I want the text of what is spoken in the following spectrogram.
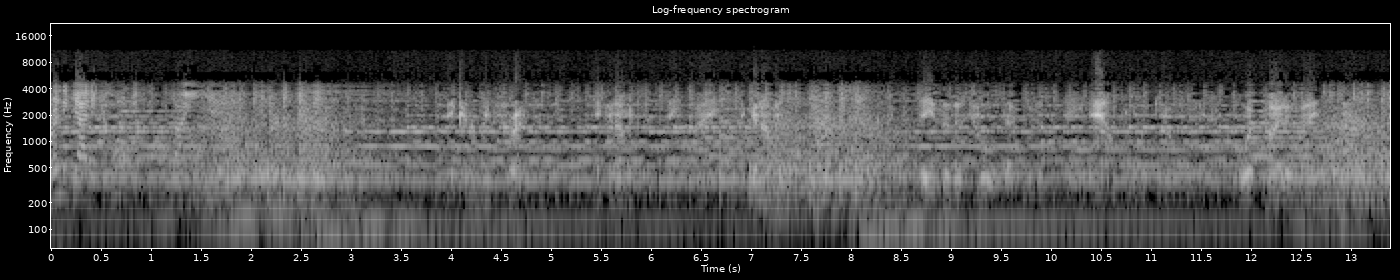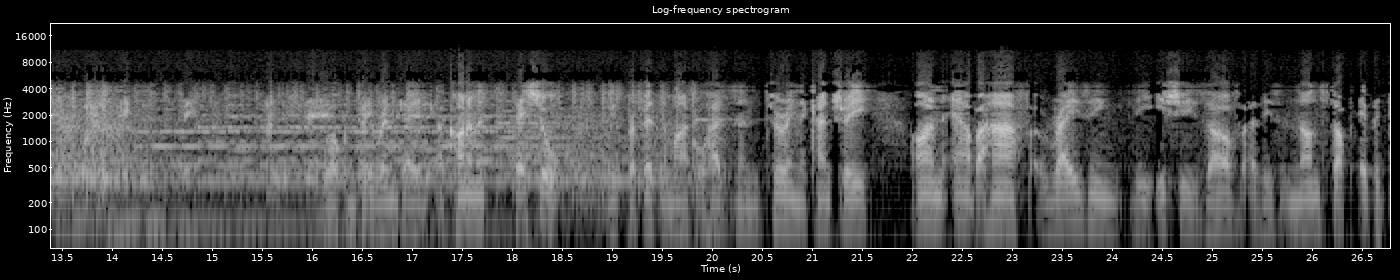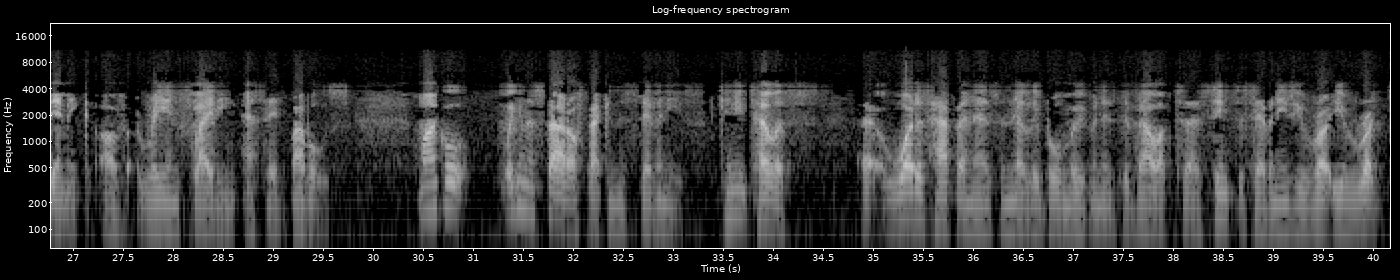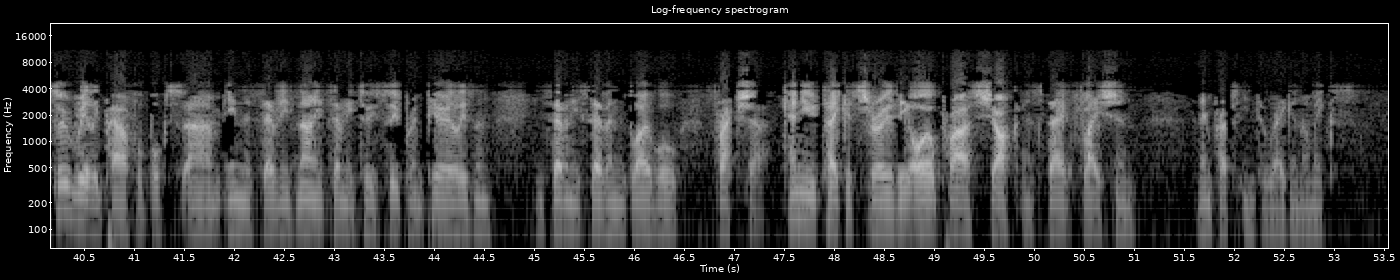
renegade economists say Economics rhapsody. Economics has been made. These are the tools that give us the output calculator. What motivates us? Why do people then understand? Welcome to the Renegade Economist Special with Professor Michael Hudson touring the country on our behalf, raising the issues of this non-stop epidemic of reinflating asset bubbles. Michael, we're going to start off back in the 70s. Can you tell us uh, what has happened as the neoliberal movement has developed uh, since the 70s? You wrote, you wrote two really powerful books um, in the 70s, 1972, Super Imperialism, in 77, Global Fracture. Can you take us through the oil price shock and stagflation and then perhaps into Reaganomics.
